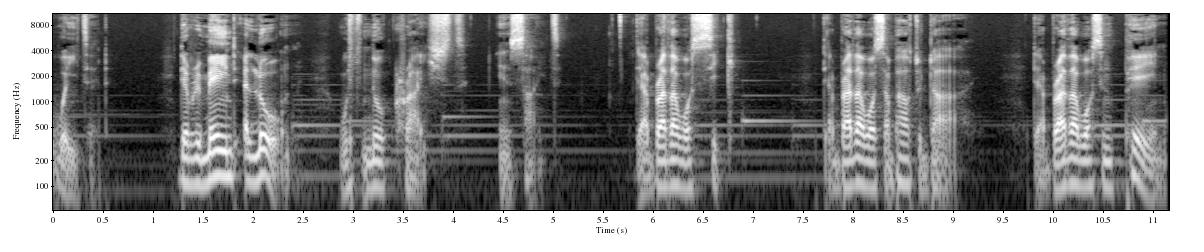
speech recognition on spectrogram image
waited. They remained alone with no Christ in sight. Their brother was sick. Their brother was about to die. Their brother was in pain.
